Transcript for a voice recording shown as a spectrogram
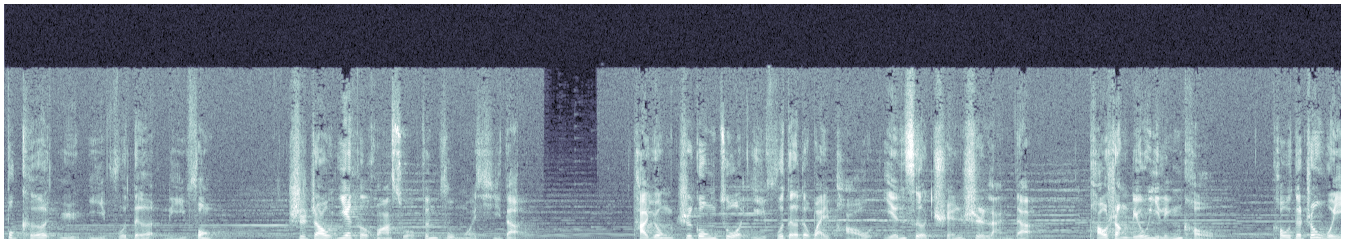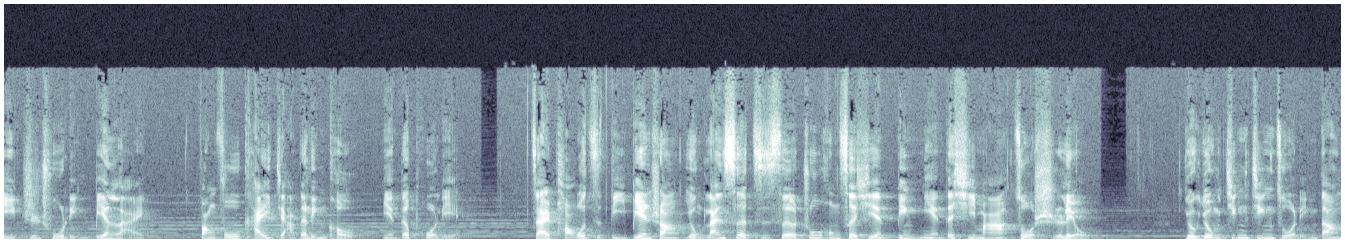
不可与以弗得离缝，是照耶和华所吩咐摩西的。他用织工做以弗得的外袍，颜色全是蓝的，袍上留一领口。口的周围织出领边来，仿佛铠甲的领口，免得破裂。在袍子底边上用蓝色、紫色、朱红色线，并捻的细麻做石榴，又用精金做铃铛，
